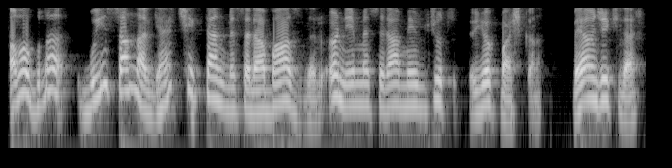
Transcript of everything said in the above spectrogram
Ama buna bu insanlar gerçekten mesela bazıları, örneğin mesela mevcut YÖK Başkanı veya öncekiler,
